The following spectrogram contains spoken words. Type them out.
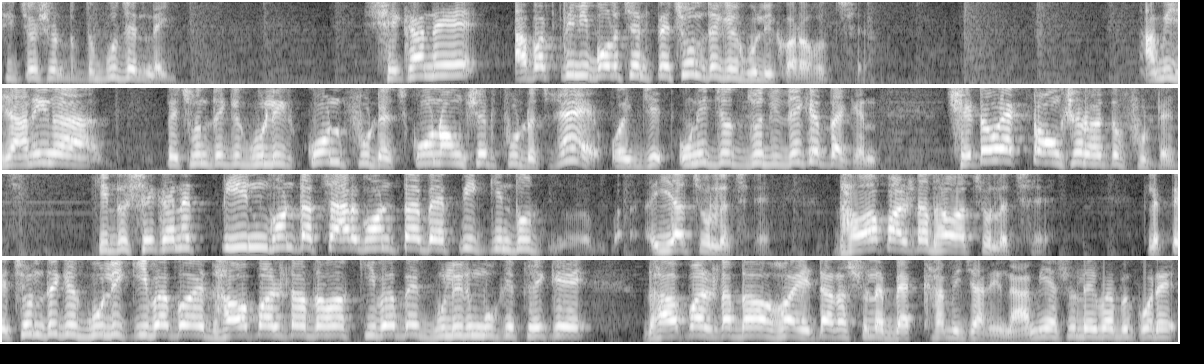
সিচুয়েশনটা তো বুঝেন নাই। সেখানে আবার তিনি বলেছেন, পেছন থেকে গুলি করা হচ্ছে। আমি জানি না পেছন থেকে গুলির কোন ফুটেজ, কোন অংশের ফুটেজ? হ্যাঁ ওই যে উনি যদি- দেখে থাকেন, সেটাও একটা অংশের হয়তো ফুটেজ। কিন্তু সেখানে তিন ঘণ্টা, চার ঘণ্টা ব্যাপী কিন্তু ইয়া চলেছে। ধাওয়া পাল্টা ধাওয়া চলেছে। তাহলে পেছন থেকে গুলি কীভাবে হয়, ধাওয়া পাল্টা দেওয়া কীভাবে গুলির মুখে থেকে ধাওয়া পাল্টা দেওয়া হয়, এটার আসলে ব্যাখ্যা আমি জানি না। আমি আসলে এভাবে করে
